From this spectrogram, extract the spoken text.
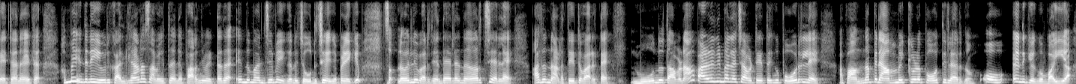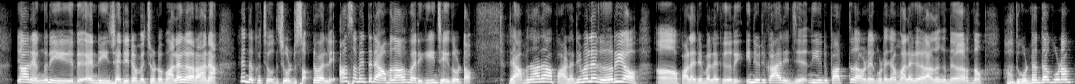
കയറ്റാനായിട്ട്. അമ്മ എന്തിനാ ഈ ഒരു കല്യാണ സമയത്ത് തന്നെ പറഞ്ഞു വിട്ടത് എന്ന് മഞ്ജമ ഇങ്ങനെ ചോദിച്ചു കഴിഞ്ഞപ്പോഴേക്കും സ്വപ്നവല്ലി പറഞ്ഞു എന്റെ എല്ലാം നേർച്ചയല്ലേ? അത് നടത്തിയിട്ട് വരട്ടെ. മൂന്ന് തവണ പഴനിമല ചവിട്ടിയിട്ട് ഇങ്ങ് പോരില്ലേ? അപ്പോൾ അന്ന പിന്നെ അമ്മയ്ക്കൂടെ പോകത്തില്ലായിരുന്നോ ഓ എനിക്കങ്ങ് വയ്യ. ഞാൻ എങ്ങനെ ഈ എന്റെ ഈ ശരീരം വെച്ചുകൊണ്ട് മല കയറാനാ എന്നൊക്കെ ചോദിച്ചുകൊണ്ട് സ്വപ്നമല്ലേ ആ സമയത്ത് രാമനാഥൻ വരികയും ചെയ്തു കേട്ടോ. രാമനാഥ പളനിമല കയറിയോ ആ പളനിമല കയറി ഇനി ഒരു കാര്യം ചെയ്യുക നീ ഒരു പത്ത് തവണയും കൂടെ ഞാൻ മല കയറാൻ അങ്ങ് നേർന്നോ. അതുകൊണ്ട് എന്താ ഗുണം?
